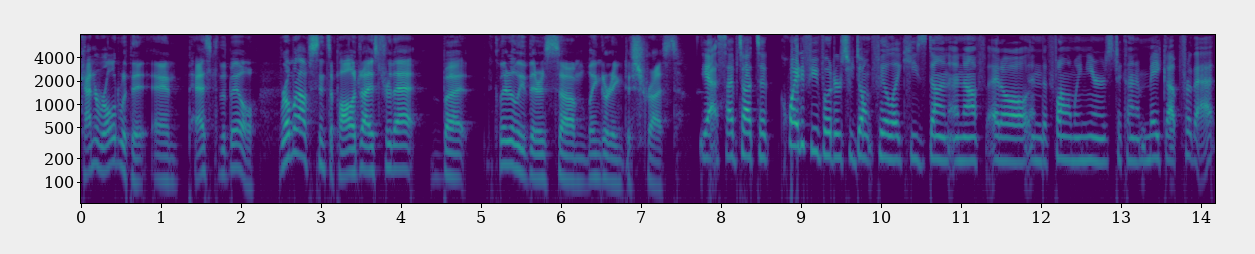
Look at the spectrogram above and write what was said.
kind of rolled with it and passed the bill. Romanoff since apologized for that, but clearly there's some lingering distrust Yes, I've talked to quite a few voters who don't feel like he's done enough at all in the following years to kind of make up for that.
